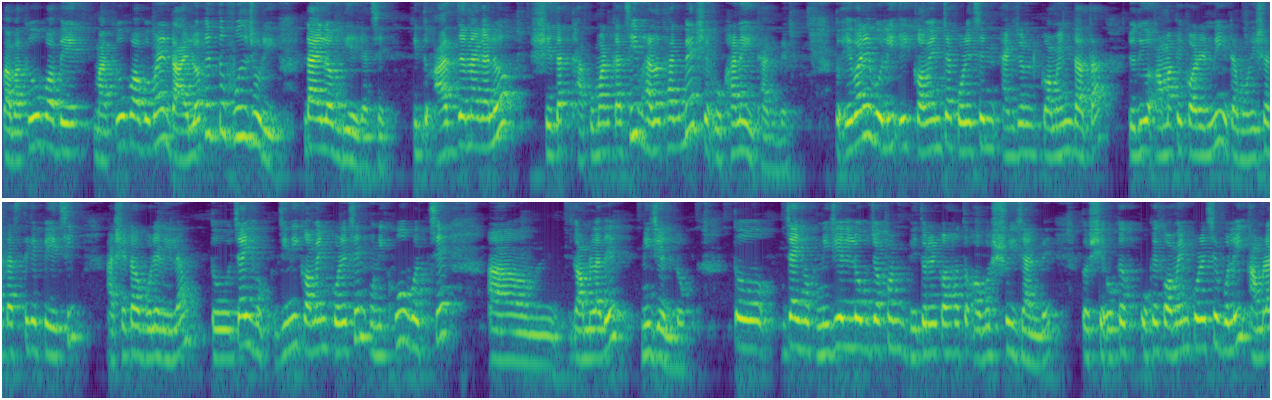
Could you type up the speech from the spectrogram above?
বাবাকেও পাবে, মাকেও পাবো মানে ডায়লগের তো ফুলঝুরি ডায়লগ দিয়ে গেছে। কিন্তু আজ জানা গেল, সে তার ঠাকুমার কাছেই ভালো থাকবে, সে ওখানেই থাকবে। তো এবারে বলি, এই কমেন্টটা করেছেন একজন কমেন্ট দাতা, যদিও আমাকে করেননি, এটা মনীষার কাছ থেকে পেয়েছি, আর সেটাও বলে নিলাম। তো যাই হোক, যিনি কমেন্ট করেছেন, উনি খুব হচ্ছে গামলাদের নিজের লোক। তো যাই হোক, নিজের লোক যখন ভেতরের কথা তো অবশ্যই জানবে। তো সে ওকে ওকে কমেন্ট করেছে বলেই আমরা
